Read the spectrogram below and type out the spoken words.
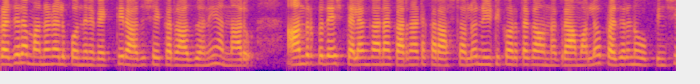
ప్రజల మన్ననలు పొందిన వ్యక్తి రాజశేఖర్ రాజు అని అన్నారు. ఆంధ్రప్రదేశ్ తెలంగాణ కర్ణాటక రాష్ట్రాల్లో నీటి కొరతగా ఉన్న గ్రామాల్లో ప్రజలను ఒప్పించి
